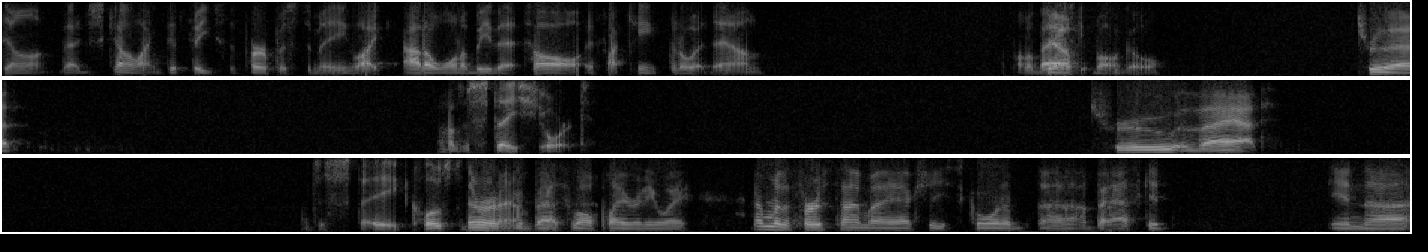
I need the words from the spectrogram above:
dunk, that just kind of like defeats the purpose to me. Like I don't want to be that tall if I can't throw it down on a Yeah. basketball goal. True that. I'll just stay short. True that. I'll just stay close to the Never a good basketball player anyway. I remember the first time I actually scored a, uh, a basket in uh,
